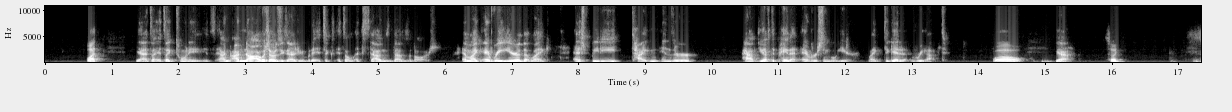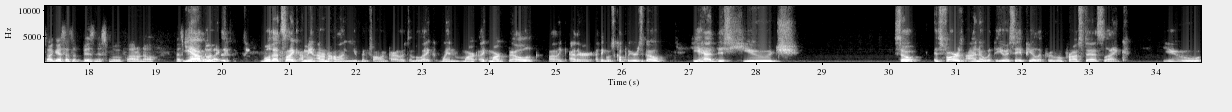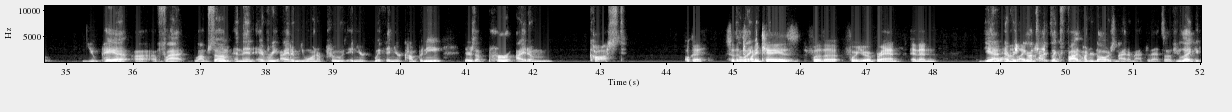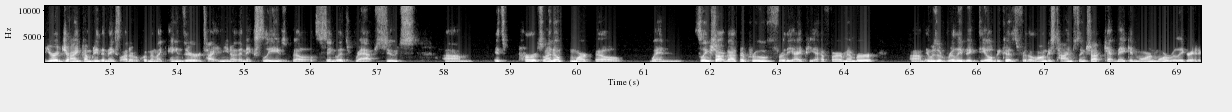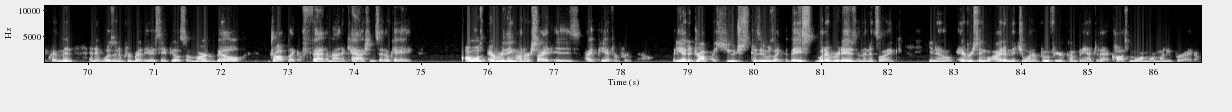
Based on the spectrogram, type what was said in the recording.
What? Yeah, it's like, it's like twenty. It's I'm, I'm not. I wish I was exaggerating, but it's it's a, it's thousands and thousands of dollars. And like every year that like SBD, Titan, Inzer have you have to pay that every single year, like to get it re-upped. Whoa. Yeah. So, I, so I guess that's a business move. I don't know. That's yeah, but like, well, that's like I mean I don't know how long you've been following powerlifting, but like when Mark like Mark Bell uh, like either I think it was a couple years ago, he had this huge. So as far as I know, with the USAPL approval process, like you you pay a, a, flat lump sum, and then every item you want approved in your within your company, there's a per item cost. Okay. So the so 20k is for the for your brand, and then yeah, everything like, on top is like five hundred dollars an item after that. So if you like, if you're a giant company that makes a lot of equipment like Inzer or Titan, you know they make sleeves, belts, singlets, wraps, suits. Um, it's per. So I know Mark Bell when Slingshot got approved for the IPF, I remember um, it was a really big deal because for the longest time, Slingshot kept making more and more really great equipment, and it wasn't approved by the USAPL. So Mark Bell dropped like a fat amount of cash and said, okay, almost everything on our site is IPF approved now. But he had to drop a huge because it was like the base, whatever it is, and then it's like, you know, every single item that you want to approve for your company after that costs more and more money per item.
